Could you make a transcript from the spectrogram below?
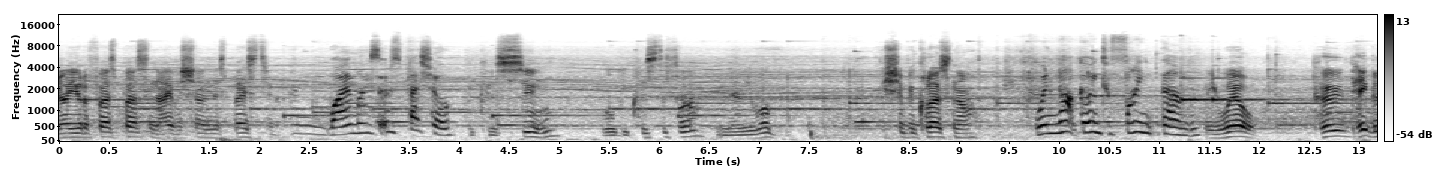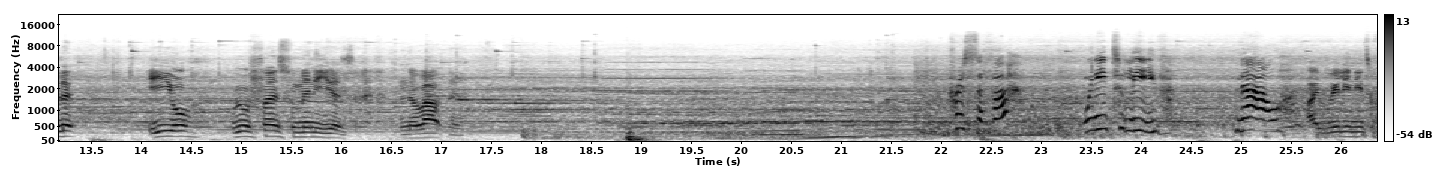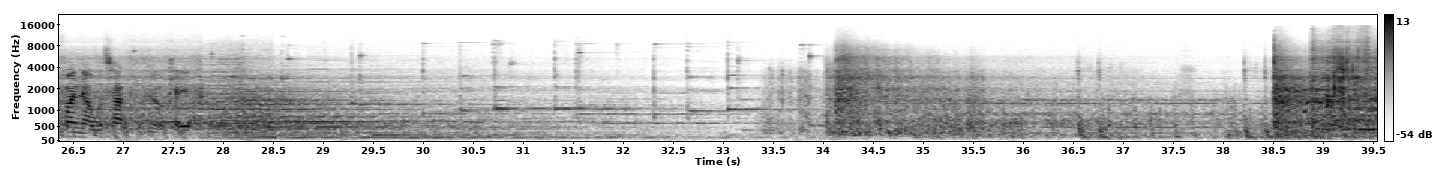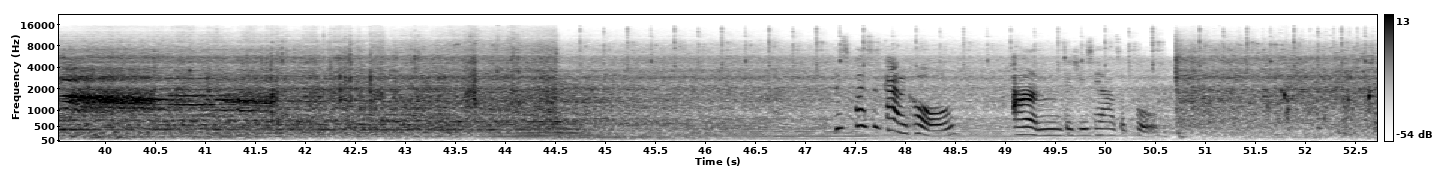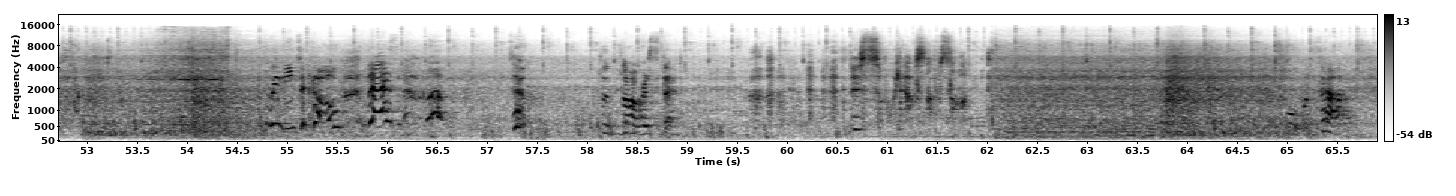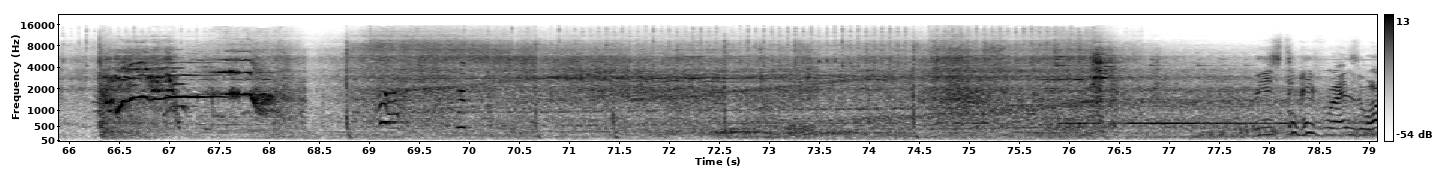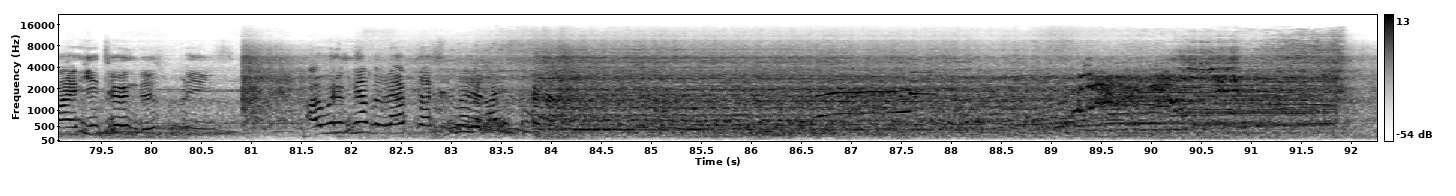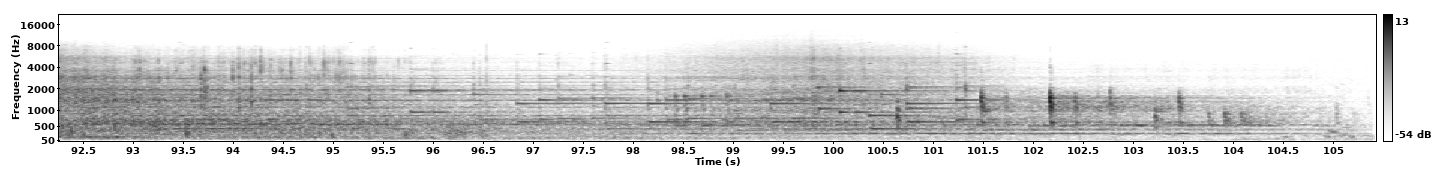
You know, you're the first person I ever shown this place to. And why am I so special? Because soon we'll be Christopher and Mary Robin. We should be close now. We're not going to find them. We will. Pooh, Piglet, Eeyore. We were friends for many years, and they're out there. Christopher, we need to leave. Now. I really need to find out what's happening okay? This place is kind of cool. And um, did you say it has a pool? We need to go. There's. Uh, Laura's dead. Be friends. Why are you doing this, please? I would have never left, I swear. I swear.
